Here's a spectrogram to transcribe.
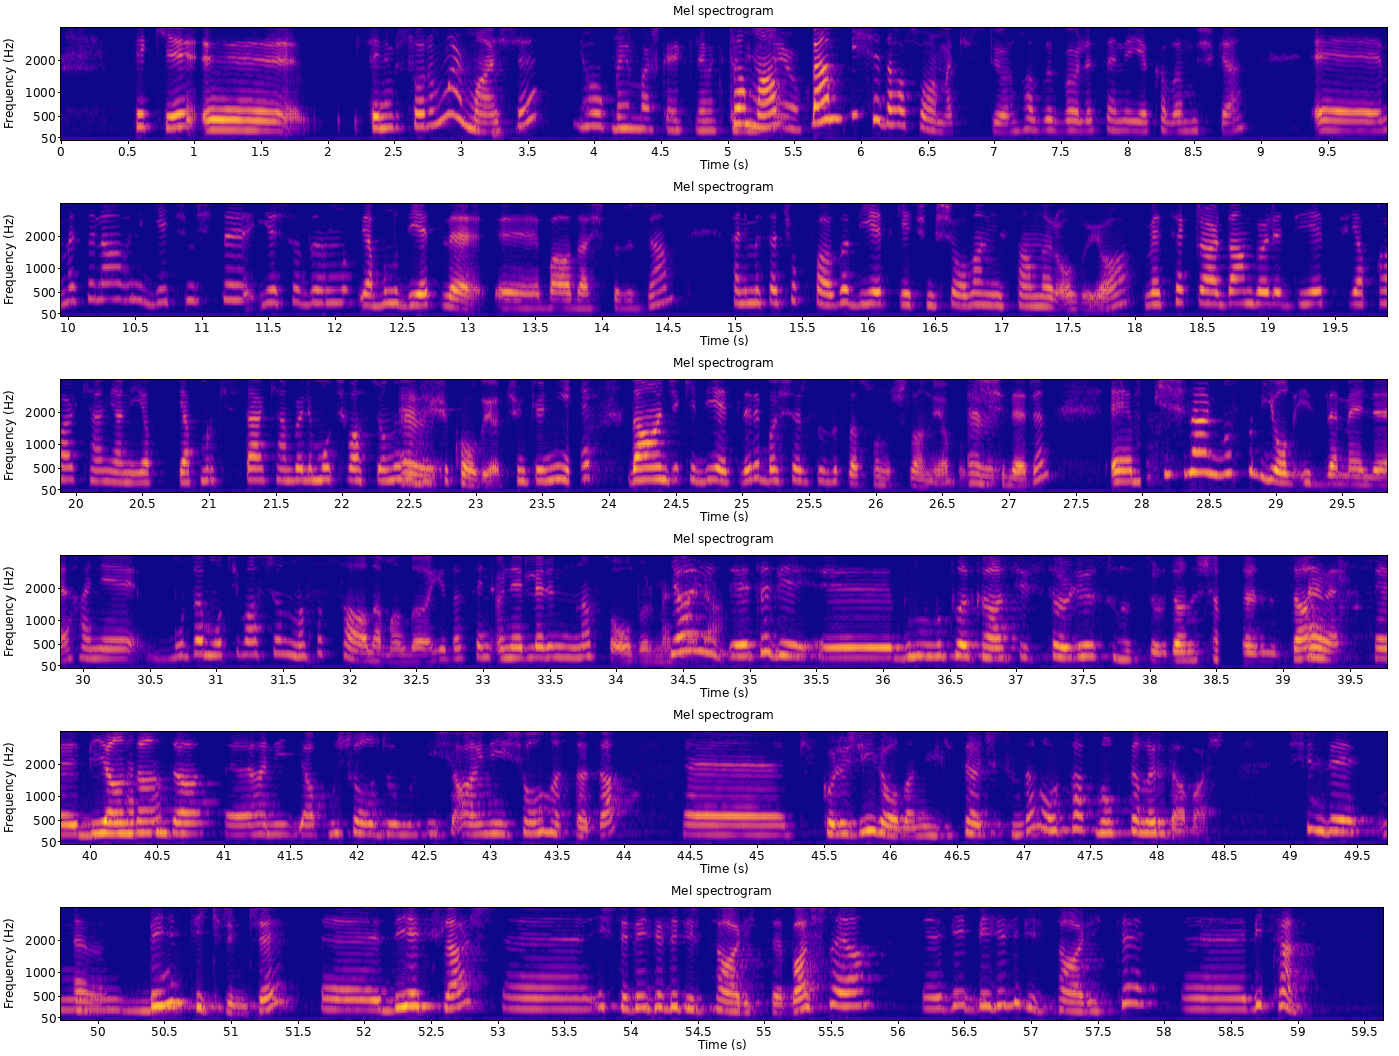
Peki e, senin bir sorun var mı Ayşe? Yok benim başka eklemek istediğim tamam. şey yok. Ben bir şey daha sormak istiyorum hazır böyle seni yakalamışken. Ee, mesela hani geçmişte yaşadığımız ya bunu diyetle e, bağdaştıracağım. Hani mesela çok fazla diyet geçmişi olan insanlar oluyor ve tekrardan böyle diyet yaparken yani yap, yapmak isterken böyle motivasyonları Evet. düşük oluyor. Çünkü niye? Daha önceki diyetleri başarısızlıkla sonuçlanıyor bu Evet. kişilerin. E, bu kişiler nasıl bir yol izlemeli? Hani burada motivasyonu nasıl sağlamalı ya da senin önerilerin nasıl olur mesela? Yani e, tabii e, bunu mutlaka siz söylüyorsunuzdur danışanlarınızda. Evet. E, bir yandan da e, hani yapmış olduğumuz iş aynı iş olmasa da e, psikolojiyle olan ilgisi açısından ortak noktaları da var. Şimdi Evet. benim fikrimce e, diyetler e, işte belirli bir tarihte başlayan e, ve belirli bir tarihte e, biten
